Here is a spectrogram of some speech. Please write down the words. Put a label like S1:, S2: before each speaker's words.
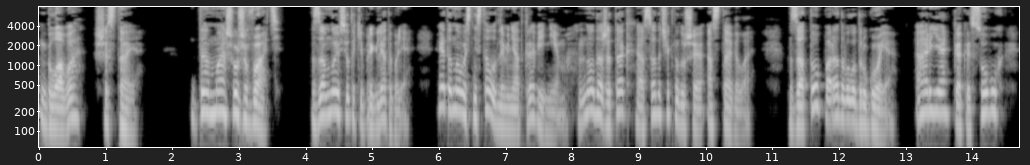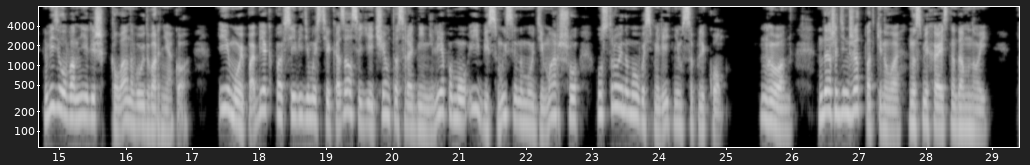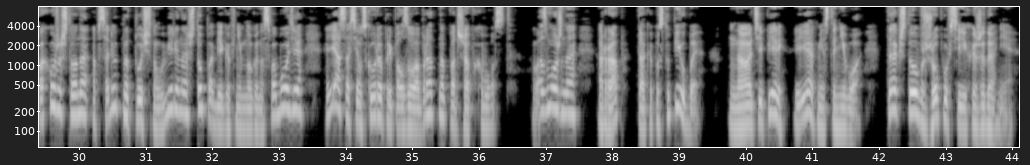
S1: Глава шестая. Да Машу жвать! За мной все-таки приглядывали. Эта новость не стала для меня откровением, но даже так осадочек на душе оставила. Зато порадовало другое. Ария, как и Совух, видела во мне лишь клановую дворнягу. И мой побег, по всей видимости, казался ей чем-то сродни нелепому и бессмысленному демаршу, устроенному восьмилетним сопляком. Вон, даже деньжат подкинула, насмехаясь надо мной. Похоже, что она абсолютно точно уверена, что, побегав немного на свободе, я совсем скоро приползу обратно, поджав хвост. Возможно, раб так и поступил бы. Но теперь я вместо него, так что в жопу все их ожидания.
